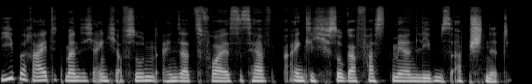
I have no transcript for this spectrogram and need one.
Wie bereitet man sich eigentlich auf so einen Einsatz vor? Es ist ja eigentlich sogar fast mehr ein Lebensabschnitt.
